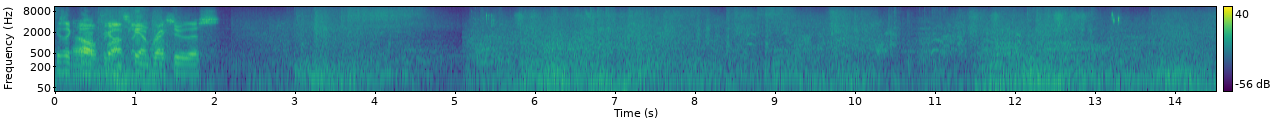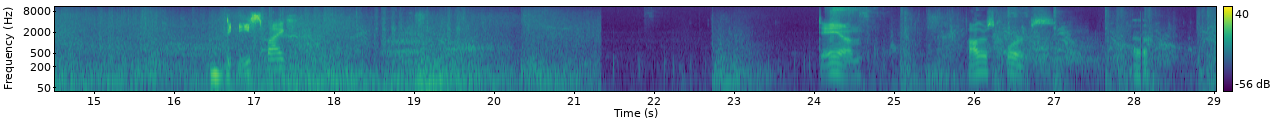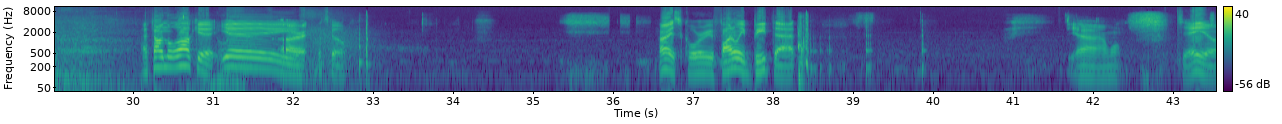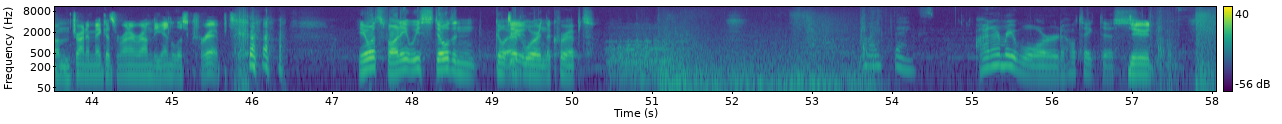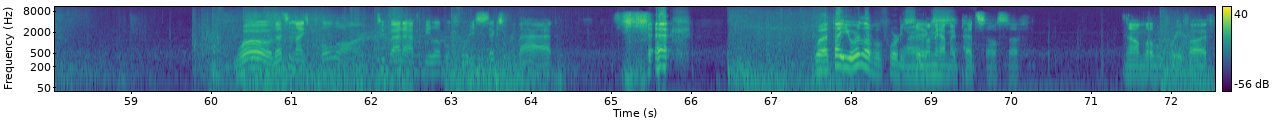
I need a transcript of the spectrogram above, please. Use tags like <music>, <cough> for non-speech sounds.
He's like, uh, Oh, oh, fuck, can't break through this. Beast Spike? Damn. Father's corpse. Oh. I found the locket! Yay! Alright. Let's go. Nice, Corey. We finally beat that. Yeah, I won't. Damn. trying to make us run around the endless crypt. <laughs> you know what's funny? We still didn't go Dude. everywhere in the crypt. My thanks. Item reward. I'll take this. Dude. Whoa, that's a nice polearm. Too bad I have to be level 46 for that. Heck. Well, I thought you were level 46. Alright, let me have my pet sell stuff. No, I'm level 45.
